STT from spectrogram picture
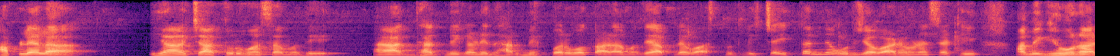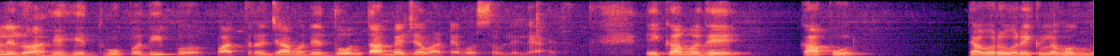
आपल्याला या चातुर्मासामध्ये ह्या आध्यात्मिक आणि धार्मिक पर्व काळामध्ये आपल्या वास्तूतली चैतन्य ऊर्जा वाढवण्यासाठी आम्ही घेऊन आलेलो आहे हे धूपदीप पात्र ज्यामध्ये दोन तांब्याच्या वाट्या बसवलेल्या आहेत. एकामध्ये कापूर त्याबरोबर एक लवंग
